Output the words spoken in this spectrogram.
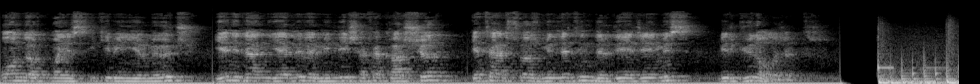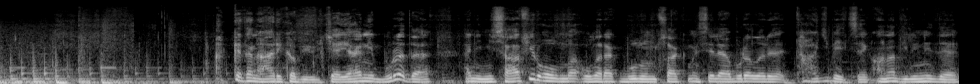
14 Mayıs 2023 yeniden yerli ve milli şefe karşı yeter söz milletindir diyeceğimiz bir gün olacaktır. Hakikaten harika bir ülke. Yani burada hani misafir olma olarak bulunsak mesela buraları takip etsek ana dilini de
